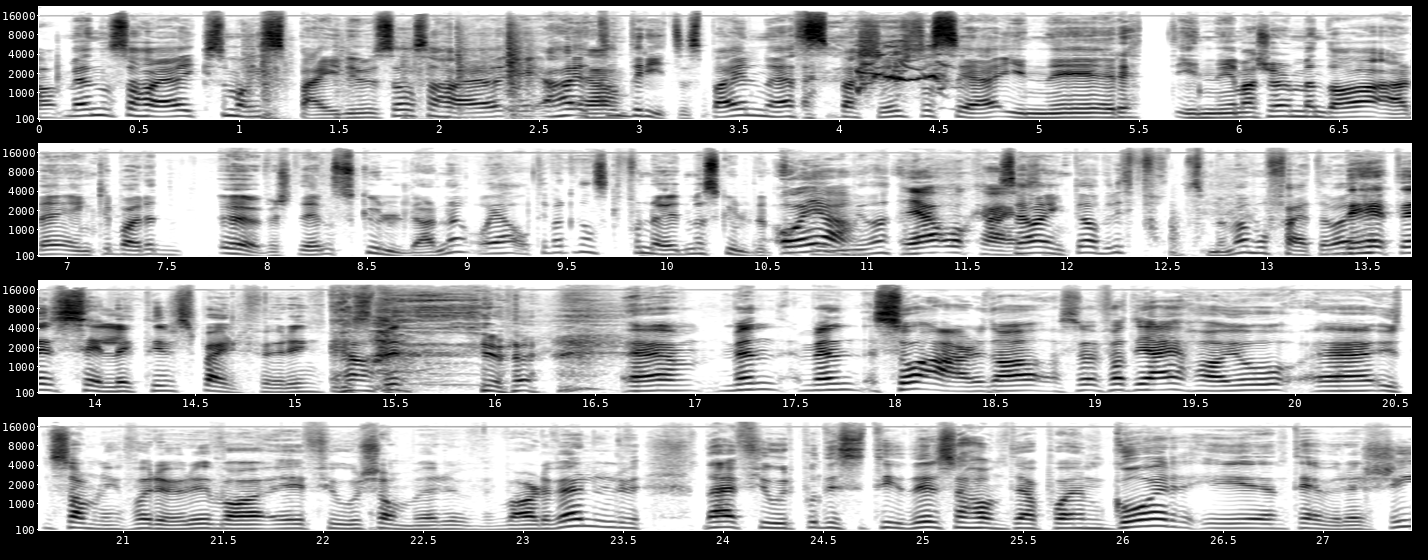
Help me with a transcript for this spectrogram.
ja. Men så har jeg ikke så mange speil i huset. og Så har jeg, jeg har et Ja. sånn dritespeil. Når jeg bæsjer, så ser jeg inn i, rett inn i meg sjøl, men da er det egentlig bare øverste delen, skuldrene. Og jeg har alltid vært ganske fornøyd med skulderpartiene ja. mine. Ja, ok. Så jeg har egentlig aldri fått med meg hvor feit jeg var. Det heter selektiv speilføring, Christer. Eh, men, men så er det da altså, For at jeg har jo, uh, uten samling for øvrig, var, i fjor sommer var det vel Nei, i fjor på disse tider så havnet jeg på en gård i en TV-regi.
